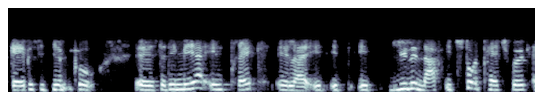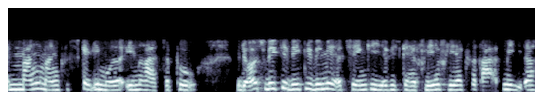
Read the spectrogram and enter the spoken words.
skabe sit hjem på. Øh, Øh, så det er mere en brik eller et, et, et lille lap, et stort patchwork af mange, mange forskellige måder at indrette sig på. Men det er også vigtigt, at vi ikke bliver ved med at tænke i, at vi skal have flere og flere kvadratmeter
